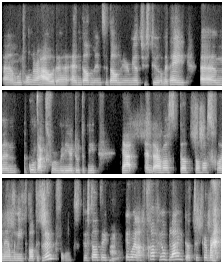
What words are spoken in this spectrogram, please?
uh, moet onderhouden. En dat mensen dan weer een mailtje sturen met: hey, uh, mijn contactformulier doet het niet. Ja, en daar was, dat, dat was gewoon helemaal niet wat ik leuk vond. Dus dat ik, ik ben achteraf heel blij dat ik er maar...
